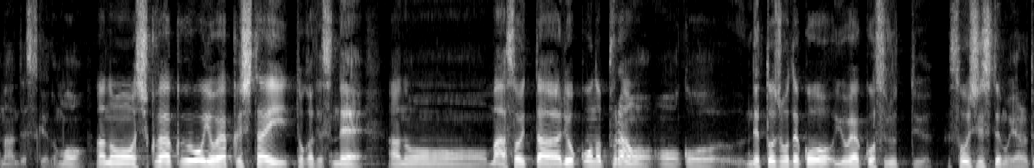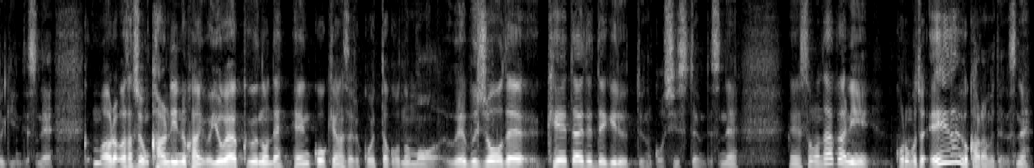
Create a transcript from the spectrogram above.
なんですけれどもあの宿泊を予約したいとかですねあの、まあ、そういった旅行のプランをこうネット上でこう予約をするっていうそういうシステムをやるときにですね、まあ、私ども管理の会議は予約の、ね、変更キャンセルこういったこともウェブ上で携帯でできるっていうのこうシステムですね、えその中にこれもちろん AI を絡めてですね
